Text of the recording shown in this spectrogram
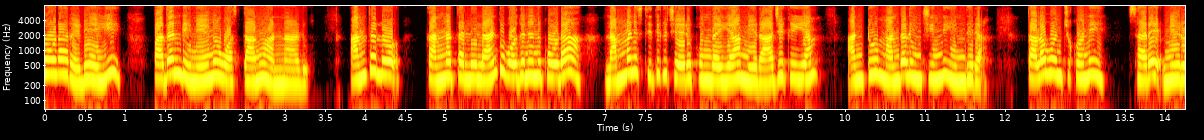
కూడా రెడీ అయ్యి పదండి నేను వస్తాను అన్నాడు. అంతలో కన్న తల్లి లాంటి వదినను కూడా నమ్మని స్థితికి చేరుకుందయ్యా మీ రాజకీయం అంటూ మందలించింది ఇందిర. తల వంచుకొని సరే మీరు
